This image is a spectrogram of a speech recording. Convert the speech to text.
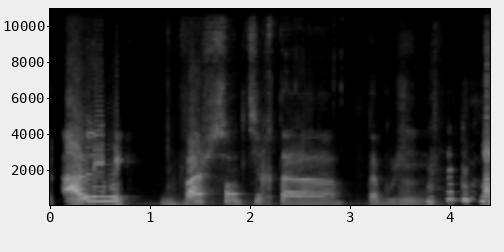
Allez, va sentir ta, ta bougie. Euh,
